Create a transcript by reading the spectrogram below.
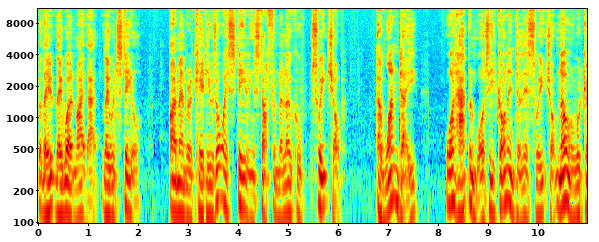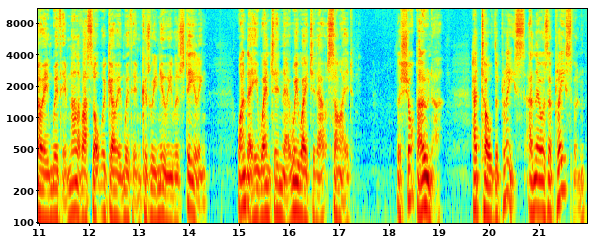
but they, they weren't like that. They would steal. I remember a kid, he was always stealing stuff from the local sweet shop. And one day, what happened was he'd gone into this sweet shop. No one would go in with him. None of us thought would go in with him because we knew he was stealing. One day he went in there. We waited outside. The shop owner had told the police, and there was a policeman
